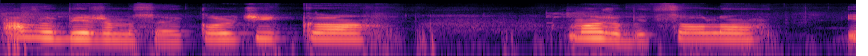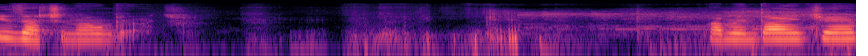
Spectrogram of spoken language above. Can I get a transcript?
a wybierzemy sobie kolcika. Może być solo i zaczynam grać. Pamiętajcie,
